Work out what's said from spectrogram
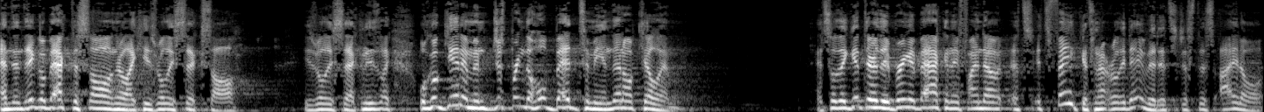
And then they go back to Saul and they're like, he's really sick, Saul. He's really sick. And he's like, well, go get him and just bring the whole bed to me and then I'll kill him. And so they get there, they bring it back, and they find out it's, it's fake. It's not really David. It's just this idol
